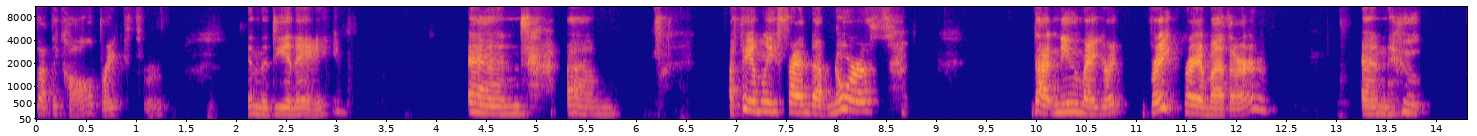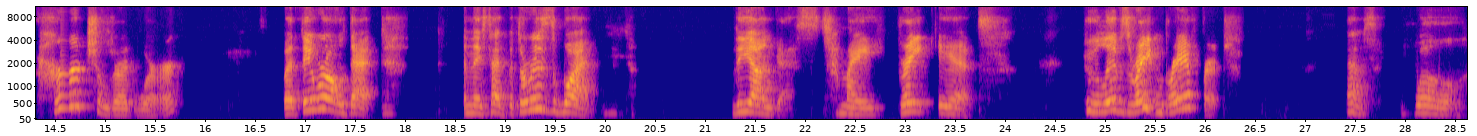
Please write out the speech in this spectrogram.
that they call a breakthrough in the DNA. And um, a family friend up north that knew my great great grandmother and who her children were, but they were all dead. And they said, but there is one, the youngest, my great aunt, who lives right in Brantford. Like, well,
